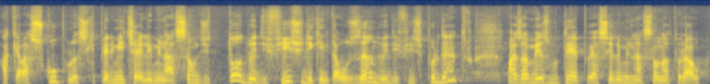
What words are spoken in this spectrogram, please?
aquelas cúpulas que permitem a iluminação de todo o edifício, de quem está usando o edifício por dentro, mas ao mesmo tempo essa iluminação natural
